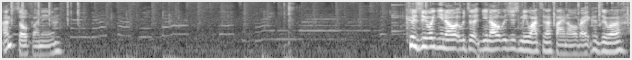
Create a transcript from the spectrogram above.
I'm so funny. Kazua, you know it was a, you know it was just me watching the final, right, Kazua?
